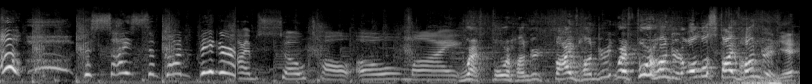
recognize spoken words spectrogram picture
Oh, the sizes have gotten bigger. I'm so tall. Oh my. We're at 400, 500. We're at 400, almost 500. Yeah.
